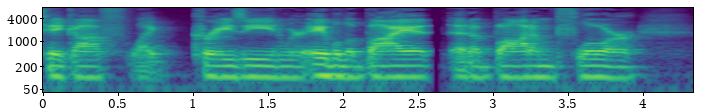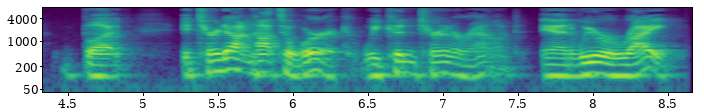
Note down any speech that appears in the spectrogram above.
take off like crazy and we were able to buy it at a bottom floor but it turned out not to work we couldn't turn it around and we were right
